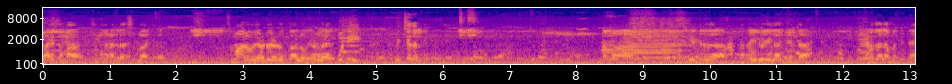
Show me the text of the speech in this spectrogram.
ಕಾರ್ಯಕ್ರಮ ಶಿವಮೊಗ್ಗ ನಗರದ ಶುರುವಾಗಿದೆ. ಸುಮಾರು ಎರಡು ಎರಡು ಕಾಲು, ಎರಡೂವರೆ ಕೋಟಿ ವೆಚ್ಚದಲ್ಲಿ ನಮ್ಮ ಕೇಂದ್ರದ ರೈಲ್ವೆ ಇಲಾಖೆಯಿಂದ ಅನುದಾನ ಬಂದಿದೆ.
